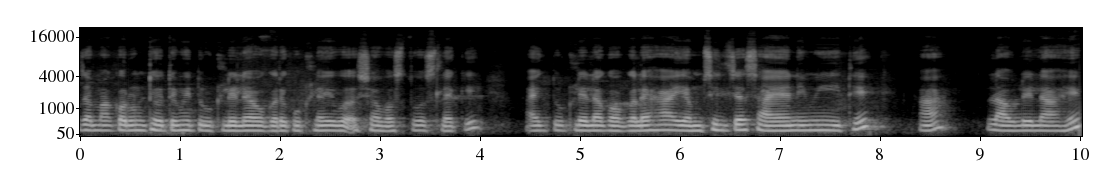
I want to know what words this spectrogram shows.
जमा करून ठेवते मी तुटलेल्या वगैरे कुठल्याही अशा वस्तू असल्या की. हा एक तुटलेला गॉगल आहे. हा एम सीलच्या सायाने मी इथे हा लावलेला आहे.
